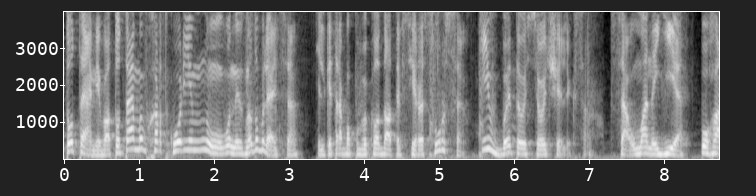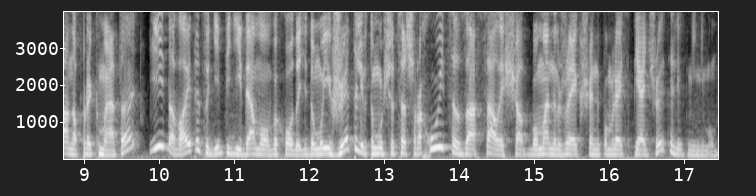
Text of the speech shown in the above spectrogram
тотемів. А тотеми в хардкорі, ну, вони знадобляться. Тільки треба повикладати всі ресурси і вбити ось цього челікса. Все, у мене є погана прикмета, і давайте тоді підійдемо, виходить, до моїх жителів, тому що це ж рахується за селища, бо в мене вже, якщо я не помиляюсь, 5 жителів мінімум.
